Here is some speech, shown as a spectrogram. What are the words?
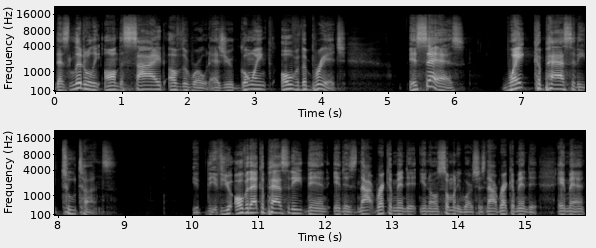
that's literally on the side of the road as you're going over the bridge. It says weight capacity two tons. If, if you're over that capacity, then it is not recommended, you know, so many words, it's not recommended, amen,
